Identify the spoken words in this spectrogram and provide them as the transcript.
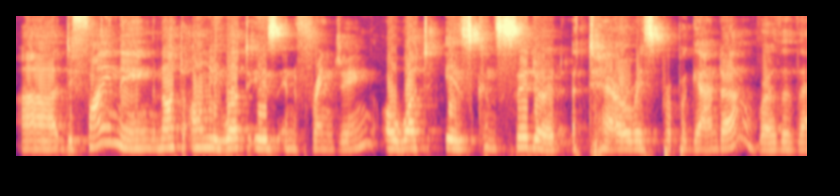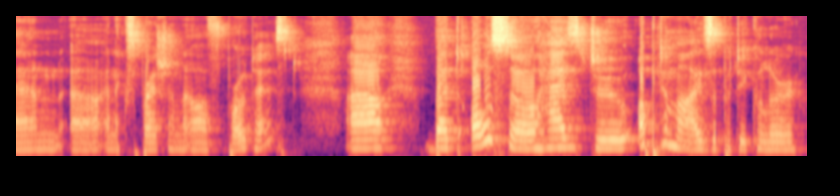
uh, defining not only what is infringing or what is considered a terrorist propaganda rather than uh, an expression of protest, uh, but also has to optimize a particular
